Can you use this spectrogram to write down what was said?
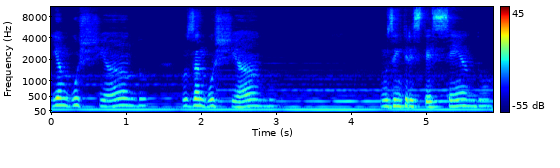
e angustiando, nos angustiando, nos entristecendo?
